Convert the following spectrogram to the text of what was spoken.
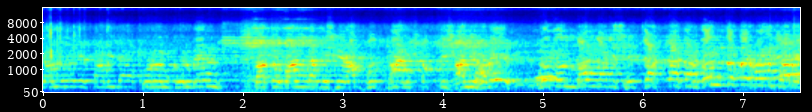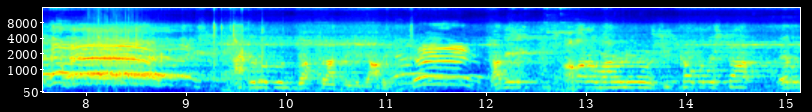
জনগণের দাবি দেওয়া পূরণ করবেন, তত বাংলাদেশের অভ্যুত্থান শক্তিশালী হবে, নতুন বাংলাদেশের যাত্রা তার গন্তব্যে পৌঁছাবে একটা নতুন যাত্রা থেকে যাবে। কাজে আবারও মাননীয় শিক্ষা উপদেষ্টা এবং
